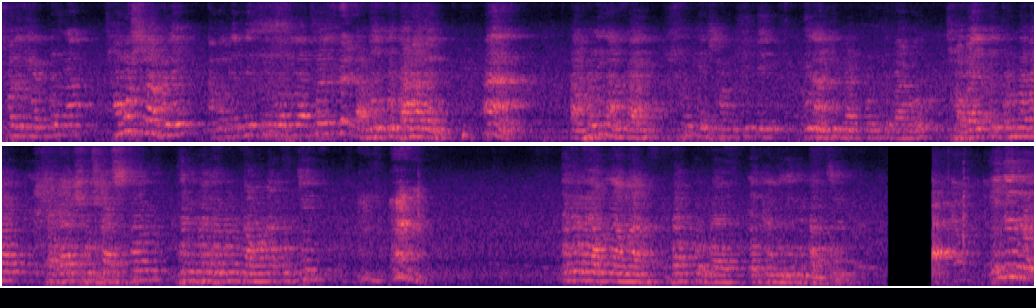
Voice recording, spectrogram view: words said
সরে থাকবেন না। সমস্যা হলে আমাদের নেতৃবর্গ আছে, তাদেরকে জানাবেন। হ্যাঁ তাহলেই আমরা সুখে শান্তিতে দিন আশীর্বাদ করতে পারব। সবাইকে ধন্যবাদ। সবাই সুস্বাস্থ্য। দীর্ঘজীবন কামনা করছি। এবারে আমি আমার বক্তব্য এখানে পারছি হিন্দুদেরও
